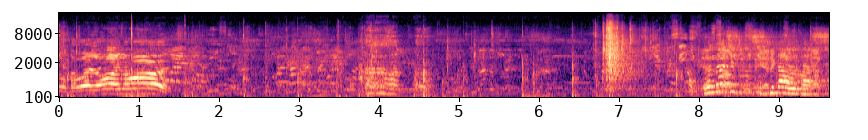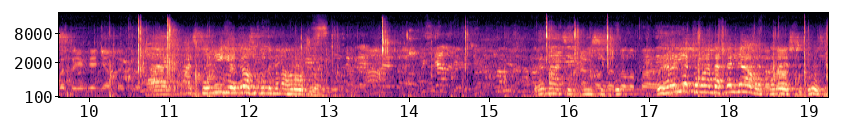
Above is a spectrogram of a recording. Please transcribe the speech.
Хорошо, давай, давай, давай. Ну, До наші фінали у нас. Німецької ліги одразу будемо нагороджувати. 13-8. Виграє команда Халявин нарешті, друзі.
